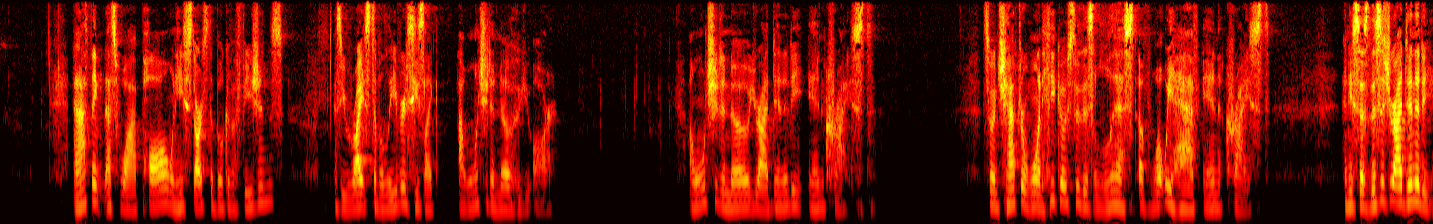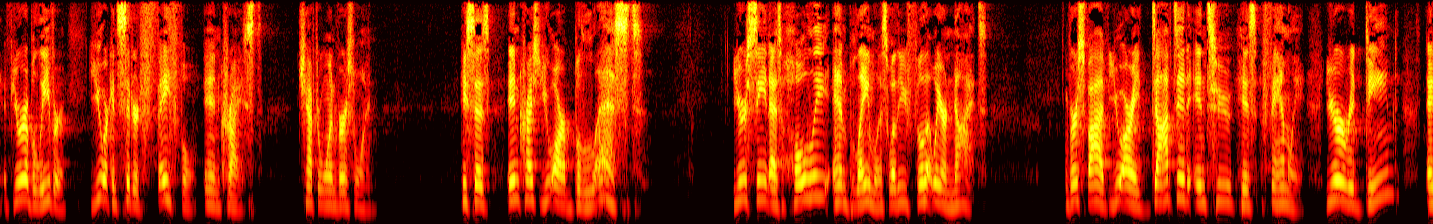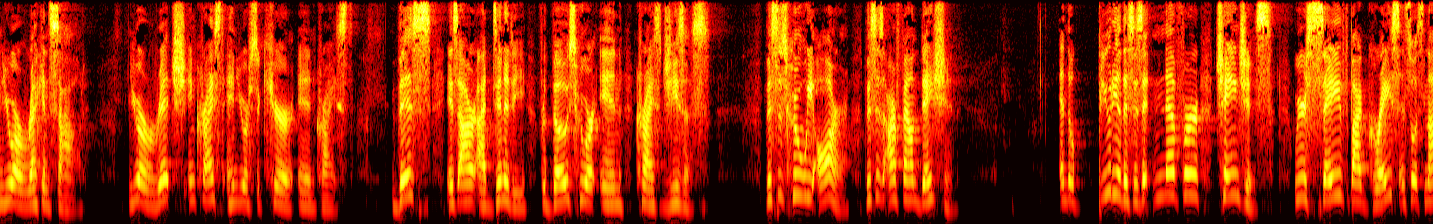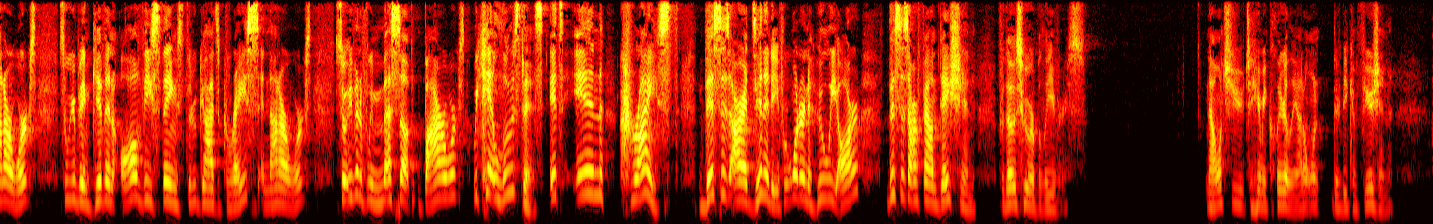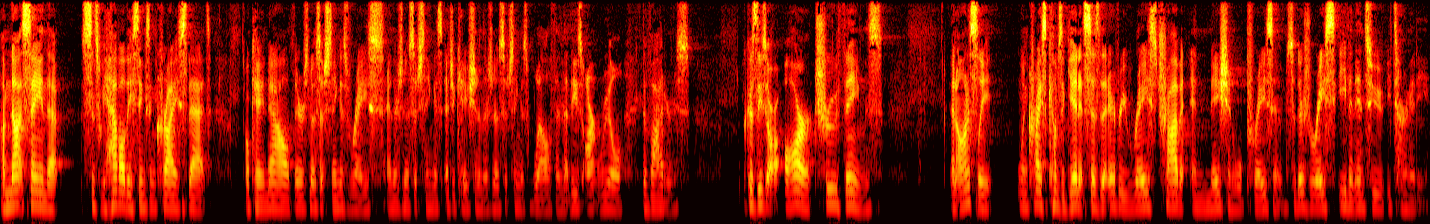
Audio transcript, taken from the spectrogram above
And I think that's why Paul, when he starts the book of Ephesians, as he writes to believers, he's like, I want you to know who you are. I want you to know your identity in Christ. So in chapter one, he goes through this list of what we have in Christ. And he says, This is your identity. If you're a believer, you are considered faithful in Christ. Chapter 1, verse 1. He says, In Christ, you are blessed. You're seen as holy and blameless, whether you feel that way or not. Verse 5 you are adopted into his family. You're redeemed and you are reconciled. You are rich in Christ and you are secure in Christ. This is our identity for those who are in Christ Jesus. This is who we are. This is our foundation. And the beauty of this is it never changes. We are saved by grace, and so it's not our works. So we've been given all of these things through God's grace and not our works. So even if we mess up by our works, we can't lose this. It's in Christ. This is our identity. If we're wondering who we are, this is our foundation for those who are believers. Now, I want you to hear me clearly. I don't want there to be confusion. I'm not saying that since we have all these things in Christ, that okay, now there's no such thing as race, and there's no such thing as education, and there's no such thing as wealth, and that these aren't real dividers. Because these are, are true things. And honestly, when Christ comes again, it says that every race, tribe, and nation will praise him. So there's race even into eternity.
